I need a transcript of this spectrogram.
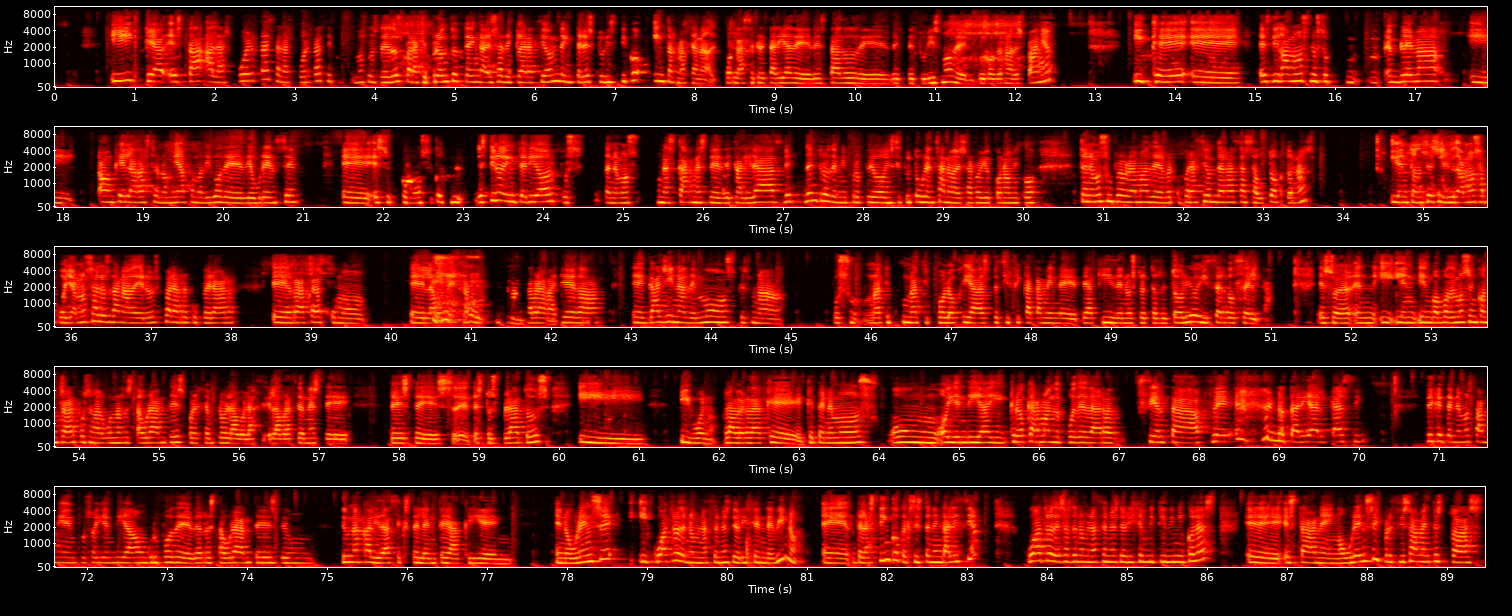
y que está a las puertas, a las puertas y cruzamos los dedos para que pronto tenga esa declaración de interés turístico internacional por la Secretaría de, Estado de, Turismo del, Gobierno de España. Y que eh, es, digamos, nuestro emblema y aunque la gastronomía, como digo, de, de Urense eh, es como, destino de interior, pues tenemos unas carnes de, calidad. dentro de mi propio Instituto Urenzano de Desarrollo Económico tenemos un programa de recuperación de razas autóctonas y entonces ayudamos, apoyamos a los ganaderos para recuperar eh, razas como eh, la oveja, la cabra gallega, eh, gallina de Mos, que es una, pues una, una tipología específica también de, de, aquí, de nuestro territorio, y cerdo celta. Eso, y, podemos encontrar pues en algunos restaurantes, por ejemplo, elaboraciones de, de, estos platos y, bueno, la verdad que, tenemos un hoy en día, y creo que Armando puede dar cierta fe notarial casi, de que tenemos también pues hoy en día un grupo de, restaurantes de, un, de, una calidad excelente aquí en Ourense y cuatro denominaciones de origen de vino. Eh, de las cinco que existen en Galicia, Cuatro de esas denominaciones de origen vitivinícolas eh, están en Ourense y precisamente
